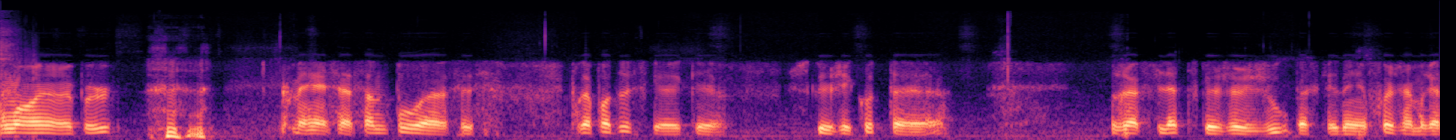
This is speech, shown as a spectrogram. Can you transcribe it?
ouais un peu mais ça sonne pas c'est- pourrais pas dire ce que, que ce que j'écoute euh, reflète ce que je joue parce que des fois j'aimerais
